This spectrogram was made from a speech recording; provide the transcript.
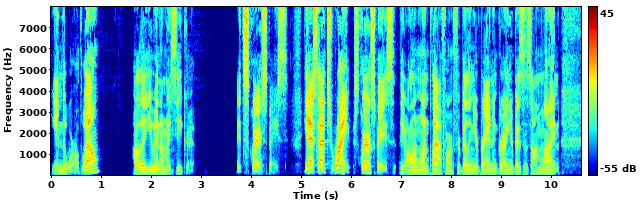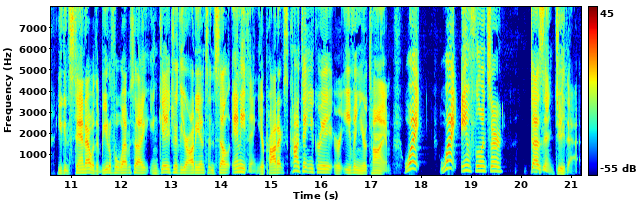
in the world? Well, I'll let you in on my secret. It's Squarespace. Yes, that's right. Squarespace, the all in one platform for building your brand and growing your business online. You can stand out with a beautiful website, engage with your audience, and sell anything your products, content you create, or even your time. What, what influencer doesn't do that?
